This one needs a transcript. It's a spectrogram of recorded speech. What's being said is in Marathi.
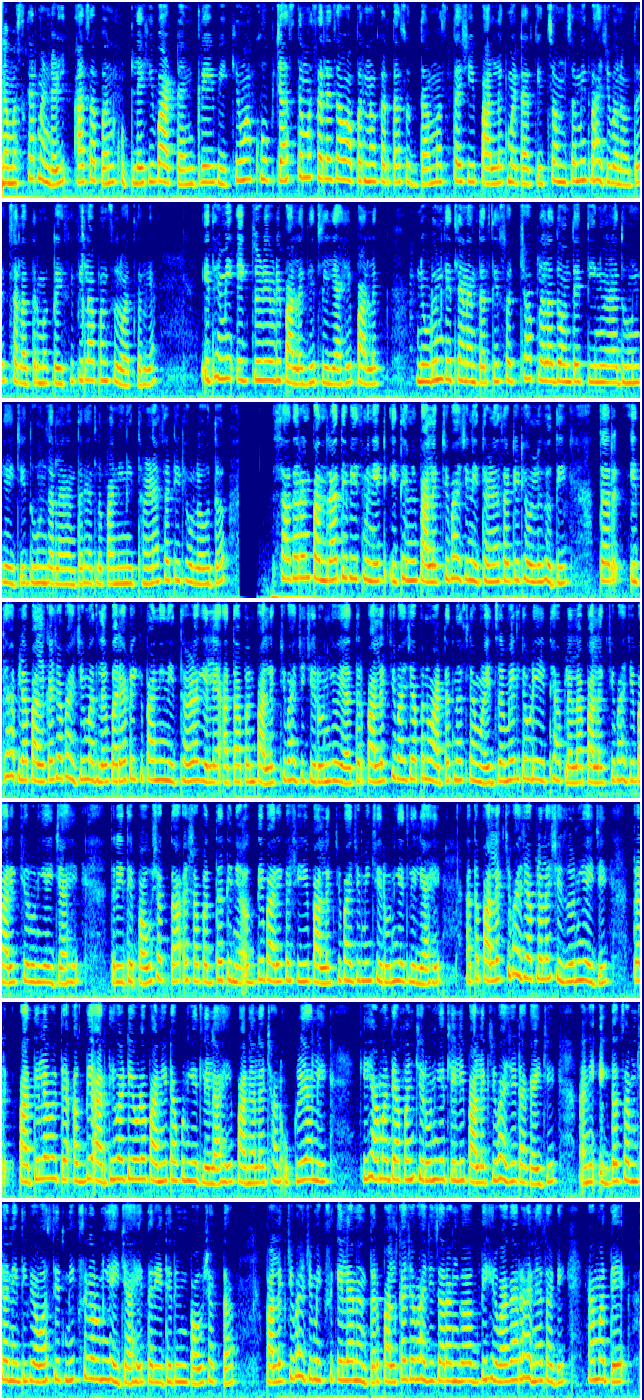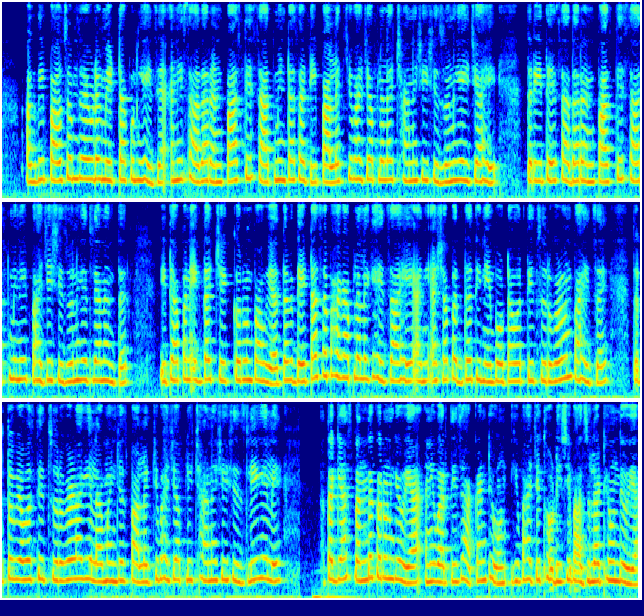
नमस्कार मंडळी आज आपण कुठलेही वाटण ग्रेव्ही किंवा खूप जास्त मसाल्याचा वापर न करता सुद्धा मस्त अशी पालक मटारची चमचमीत भाजी बनवतोय. चला तर मग रेसिपीला आपण सुरुवात करूया. इथे मी एक जुडी एवढी पालक घेतलेली आहे. पालक निवडून घेतल्यानंतर ती स्वच्छ आपल्याला दोन ते तीन वेळा धुवून घ्यायची. धुवून झाल्यानंतर ह्यातलं पाणी निथळण्यासाठी ठेवलं होतं. साधारण पंधरा ते वीस मिनिट इथे मी पालकची भाजी निथळण्यासाठी ठेवली होती. तर इथे आपल्या पालकाच्या भाजीमधलं बऱ्यापैकी पाणी निथळलं गेले आता आपण पालकची भाजी चिरून घेऊया. तर पालकची भाजी आपण वाटत नसल्यामुळे जमेल तेवढी इथे आपल्याला पालकची भाजी बारीक चिरून घ्यायची आहे. तर इथे पाहू शकता अशा पद्धतीने अगदी बारीक अशी ही पालकची भाजी मी चिरून घेतलेली आहे. आता पालकची भाजी आपल्याला शिजवून घ्यायची. तर पातेल्यामध्ये अगदी अर्धी वाटी एवढं पाणी टाकून घेतलेलं आहे. पाण्याला छान उकळी आली. की ह्यामध्ये आपण चिरून घेतलेली पालकची भाजी टाकायची आणि एकदा चमच्याने ती व्यवस्थित मिक्स करून घ्यायची आहे तर इथे तुम्ही पाहू शकता. पालकची भाजी मिक्स केल्यानंतर पालकाच्या भाजीचा रंग अगदी हिरवागार राहण्यासाठी ह्यामध्ये अगदी पाव चमचा एवढं मीठ टाकून घ्यायचं आहे आणि साधारण पाच ते सात मिनिटासाठी पालकची भाजी आपल्याला छान अशी शिजवून घ्यायची आहे. तर इथे साधारण पाच ते सात मिनिट भाजी शिजवून घेतल्यानंतर इथे आपण एकदा चेक करून पाहूया. तर देठाचा भाग आपल्याला घ्यायचा आहे आणि अशा पद्धतीने बोटावरती चुरगळून पाहायचं आहे तर तो व्यवस्थित चुरगळला गेला म्हणजेच पालकची भाजी आपली छान अशी शिजली गेले. आता गॅस बंद करून घेऊया आणि वरती झाकण ठेवून ही भाजी थोडीशी बाजूला ठेवून देऊया.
